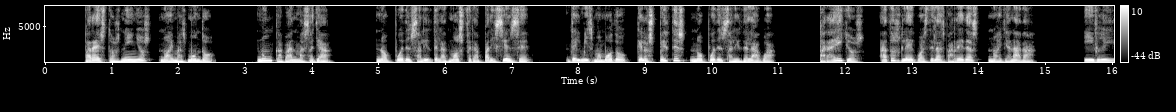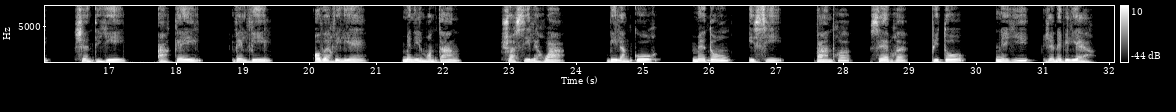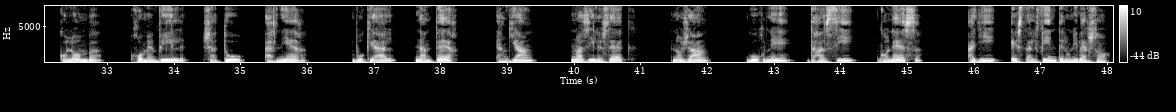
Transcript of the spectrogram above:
Para estos niños no hay mas mundo. Nunca van mas allá. No pueden salir de la atmósfera parisiense del mismo modo que los peces no pueden salir del agua. Para ellos á dos leguas de las barreras no hay nada. Ivry chantilly arcueil belleville aubervilliers menilmontant choisy le roi villancourt meudon issy vanvres sevres puteaux neuilly gennevilliers colombes romainville chatou asnières nanterre enghien noisy le sec nogent gournay drancy gonesse allí está el fin del universo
